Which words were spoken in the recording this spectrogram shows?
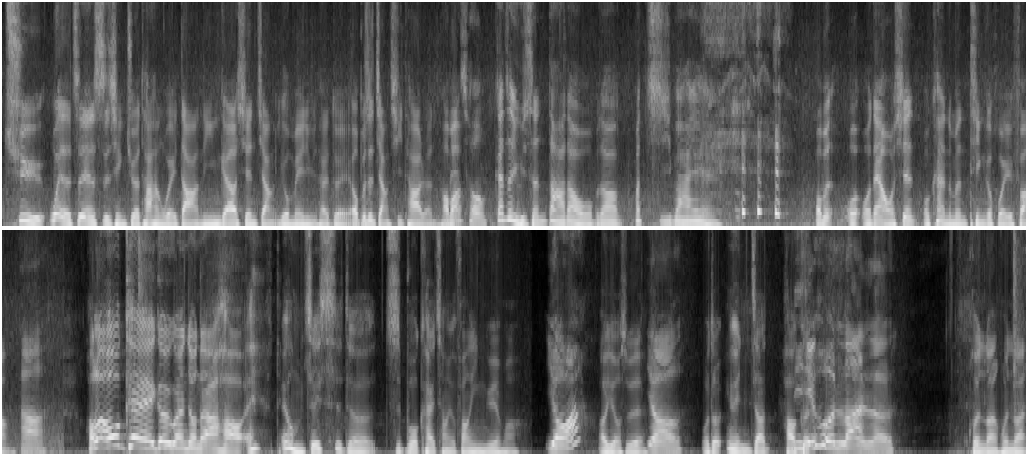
去为了这件事情觉得她很伟大，你应该要先讲尤美女才对，而不是讲其他人，好吗？没错。看这雨声大到我不知道，妈鸡掰哎！我们我我等下我先我看能不能听个回放。啊，好了，OK，各位观众大家好，哎、欸、哎、欸，我们这次的直播开场有放音乐吗？有啊，哦有是不是？有，我都因为你知道，好，已经混乱了。混乱混乱，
